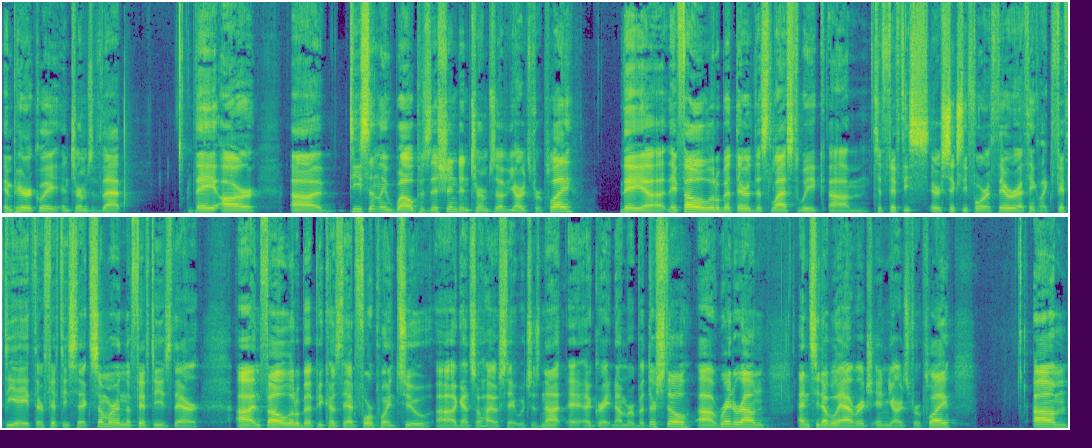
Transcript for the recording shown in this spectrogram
empirically in terms of that. They are uh, decently well positioned in terms of yards per play. They uh, they fell a little bit there this last week um, to 50 or 64th. They were I think like 58th or 56, somewhere in the 50s there uh, and fell a little bit because they had 4.2 uh, against Ohio State, which is not a, a great number, but they're still uh, right around NCAA average in yards per play. Um,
